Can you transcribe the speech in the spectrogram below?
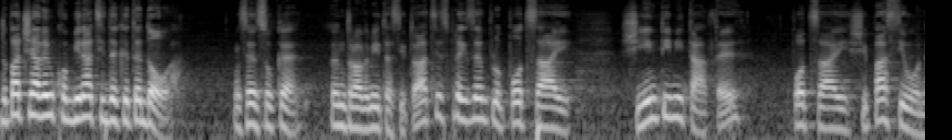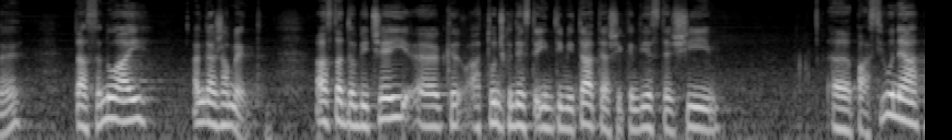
după aceea avem combinații de câte două, în sensul că, într-o anumită situație, spre exemplu, poți să ai și intimitate, poți să ai și pasiune, dar să nu ai angajament. Asta de obicei, atunci când este intimitatea și când este și pasiunea,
